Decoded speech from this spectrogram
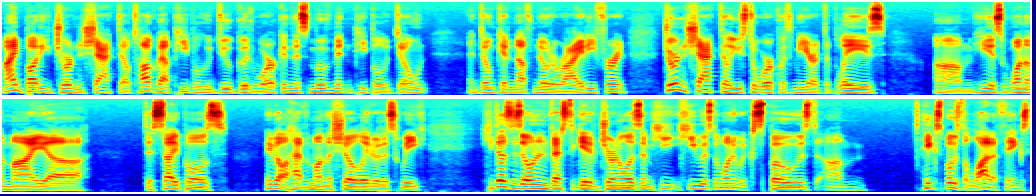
My buddy Jordan Schachtel talk about people who do good work in this movement and people who don't and don't get enough notoriety for it. Jordan Schachtel used to work with me here at the Blaze. Um, he is one of my uh, disciples. Maybe I'll have him on the show later this week. He does his own investigative journalism. He he was the one who exposed um, he exposed a lot of things.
